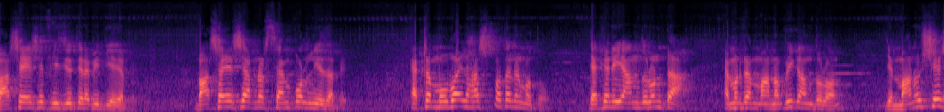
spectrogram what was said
বাসায় এসে ফিজিওথেরাপি দিয়ে যাবে। বাসায় এসে আপনার স্যাম্পল নিয়ে যাবে। একটা মোবাইল হাসপাতালের মতো। দেখেন এই আন্দোলনটা এমন একটা মানবিক আন্দোলন যে মানুষের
